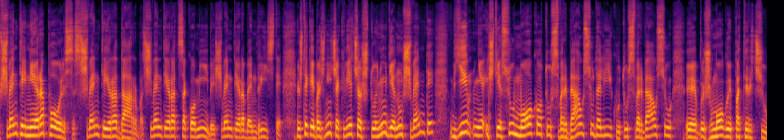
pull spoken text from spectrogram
šventė nėra polisis, šventė yra darbas, šventė yra atsakomybė, šventė yra bendrystė. Ir štai kai bažnyčia kviečia aštuonių dienų šventė, ji iš tiesų moko tų svarbiausių dalykų, tų svarbiausių e, žmogui patirčių.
